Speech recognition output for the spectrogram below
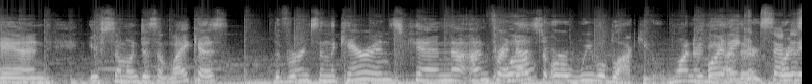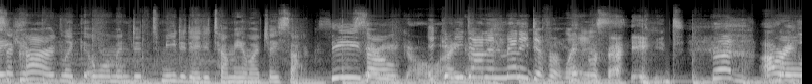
And if someone doesn't like us, the Verns and the Karens can uh, unfriend Well- us, or we will block you. One or the or other. Or they can send Or us a can- card like a woman did to me today to tell me how much I suck. See, there you go. It can I be know. done in many different ways. Right. Good. All right. Lord.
